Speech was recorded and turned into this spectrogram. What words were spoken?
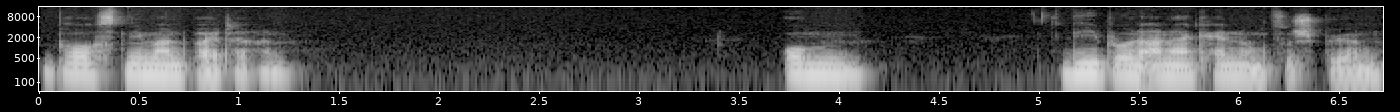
Du brauchst niemand weiteren, um Liebe und Anerkennung zu spüren.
